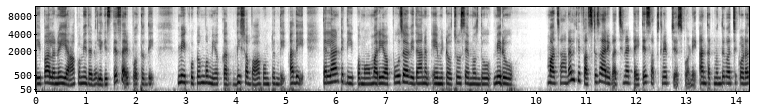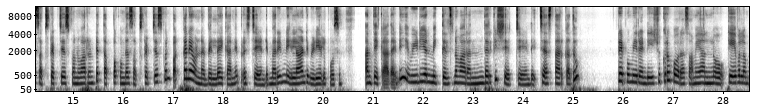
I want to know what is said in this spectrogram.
దీపాలను ఈ ఆకు మీద వెలిగిస్తే సరిపోతుంది. మీ కుటుంబం యొక్క దిశ బాగుంటుంది. అది ఎలాంటి దీపమో మరియు ఆ పూజా విధానం ఏమిటో చూసే ముందు మీరు మా ఛానల్కి ఫస్ట్ సారి వచ్చినట్టయితే సబ్స్క్రైబ్ చేసుకోండి. అంతకుముందు వచ్చి కూడా సబ్స్క్రైబ్ చేసుకున్న వారు ఉంటే తప్పకుండా సబ్స్క్రైబ్ చేసుకొని పక్కనే ఉన్న బెల్ ఐకాన్ని ప్రెస్ చేయండి. మరిన్ని ఇలాంటి వీడియోల కోసం అంతేకాదండి ఈ వీడియోని మీకు తెలిసిన వారందరికీ షేర్ చేయండి. చేస్తారు కదూ? రేపు మీరండి శుక్రహోర సమయాల్లో కేవలం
